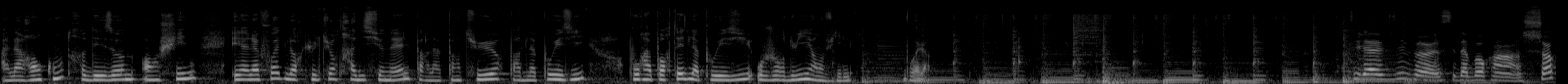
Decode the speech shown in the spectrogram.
à la rencontre des hommes en Chine et à la fois de leur culture traditionnelle par la peinture, par de la poésie, pour apporter de la poésie aujourd'hui en ville. Voilà. Tel Aviv, euh, c'est d'abord un choc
